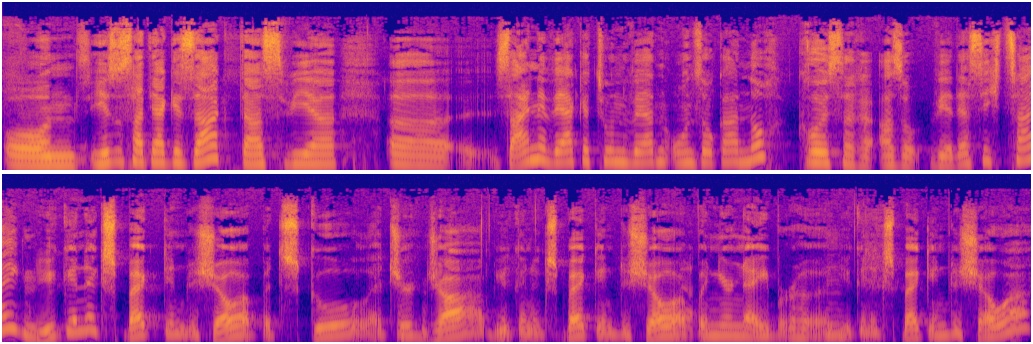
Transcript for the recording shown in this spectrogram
Und Jesus hat ja gesagt, dass wir äh, seine Werke tun werden und sogar noch größere, also wird er sich zeigen. you can expect Him to show up at school, at your job. You can expect Him to show up in your neighborhood. You can expect Him to show up.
